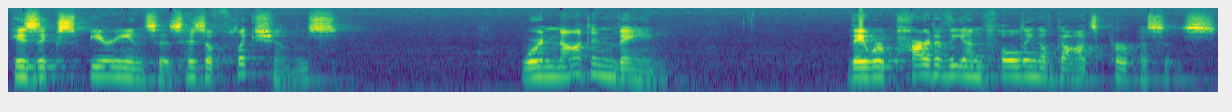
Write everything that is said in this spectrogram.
his experiences, his afflictions were not in vain. They were part of the unfolding of God's purposes.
